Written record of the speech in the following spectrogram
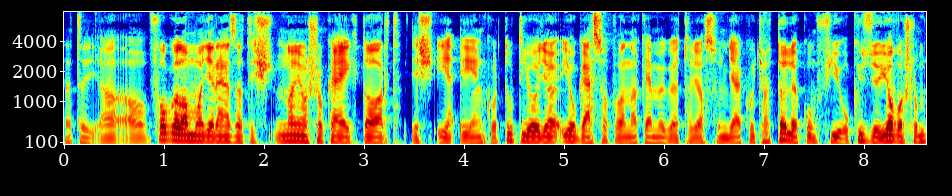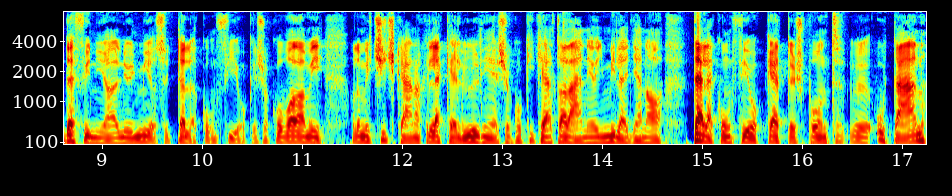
Tehát, hogy a, a fogalommagyarázat is nagyon sokáig tart, és ilyen, ilyenkor tuti, hogy a jogászok vannak e mögött, hogy azt mondják, hogy ha Telekom fiók, üző, javaslom definiálni, hogy mi az, hogy Telekom fiók, és akkor valami, valami csicskának le kell ülni, és akkor ki kell találni, hogy mi legyen a Telekom fiók kettős pont után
